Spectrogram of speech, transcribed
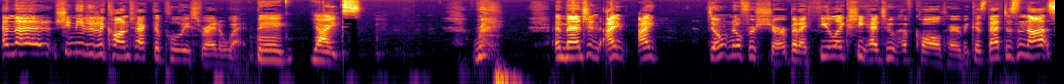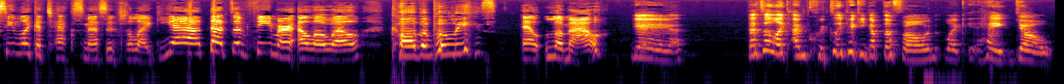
and that she needed to contact the police right away. Big yikes. Right. Imagine I I don't know for sure, but I feel like she had to have called her because that does not seem like a text message to like, yeah, that's a femur, lol. Call the police. L- Lamau. Yeah, yeah, yeah. That's a like I'm quickly picking up the phone, like, hey, yo,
